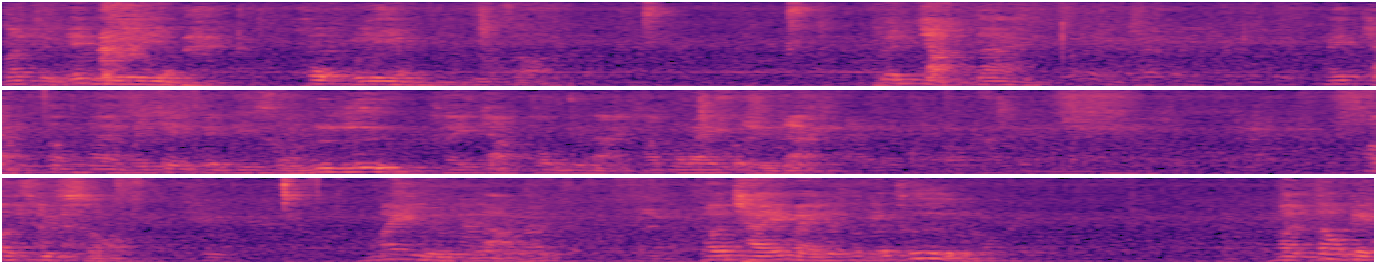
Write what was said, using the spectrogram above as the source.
มันถึงได้มีเหลี่ยมหกเหลี่ยมที่สองเพื่อจับได้ให้จับต้องได้ไม่ใช่เป็นดินสอลื่นๆใครจับก็ไม่ได้ทำอะไรก็ไม่ได้ข้อที่สองไม่หยุดเหลาเพราะใช้ไปแล้วมันก็ทื่อมันต้องเป็น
